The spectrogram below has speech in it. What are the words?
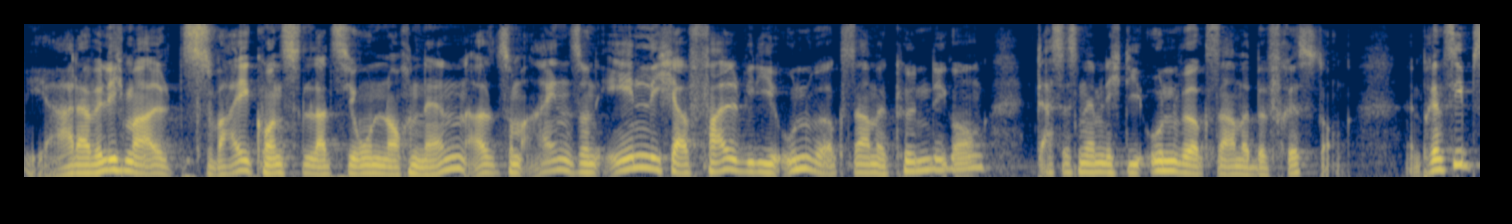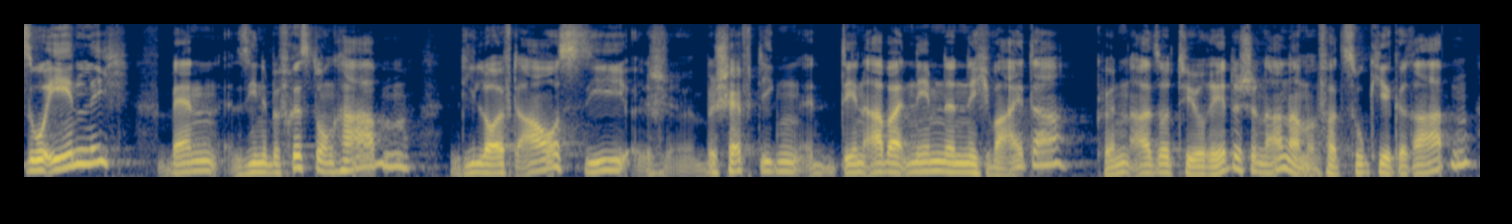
Ja, da will ich mal zwei Konstellationen noch nennen. Also zum einen so ein ähnlicher Fall wie die unwirksame Kündigung. Das ist nämlich die unwirksame Befristung. Im Prinzip so ähnlich, wenn Sie eine Befristung haben, die läuft aus, Sie beschäftigen den Arbeitnehmenden nicht weiter, können also theoretisch in Annahmeverzug hier geraten.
